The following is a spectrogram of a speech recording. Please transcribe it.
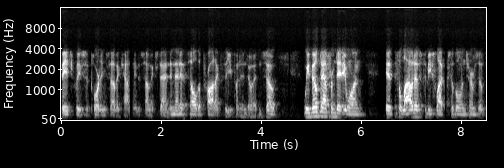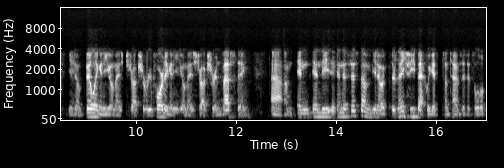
basically supporting sub-accounting to some extent, and then it's all the products that you put into it. And so we built that from day one. It's allowed us to be flexible in terms of you know billing in a UMA structure, reporting in a UMA structure, investing. Um, and in the system, you know, if there's any feedback we get sometimes is it's a little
